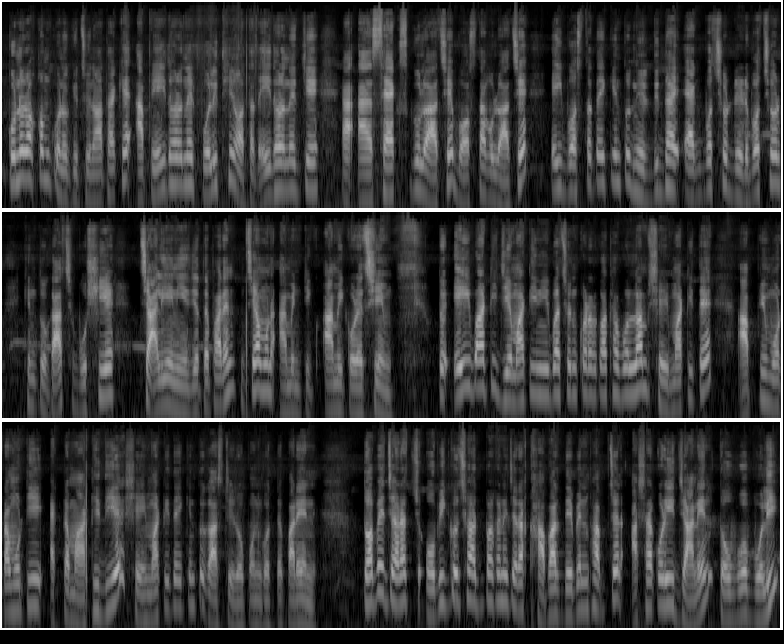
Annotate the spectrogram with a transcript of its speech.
কোনো রকম কোনো কিছু না থাকে, আপনি এই ধরনের পলিথিন অর্থাৎ এই ধরনের যে স্যাক্সগুলো আছে, বস্তাগুলো আছে, এই বস্তাতেই কিন্তু নির্দ্বিধায় এক বছর, দেড় বছর কিন্তু গাছ বসিয়ে চালিয়ে নিয়ে যেতে পারেন, যেমন আমিনটি, আমি করেছি। তো এই মাটি, যে মাটি নির্বাচন করার কথা বললাম, সেই মাটিতে আপনি মোটামুটি একটা মাটি দিয়ে সেই মাটিতেই কিন্তু গাছটি রোপণ করতে পারেন। তবে যারা অভিজ্ঞ ছাদ বাগানে যারা খাবার দেবেন ভাবছেন, আশা করি জানেন, তবুও বলি,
